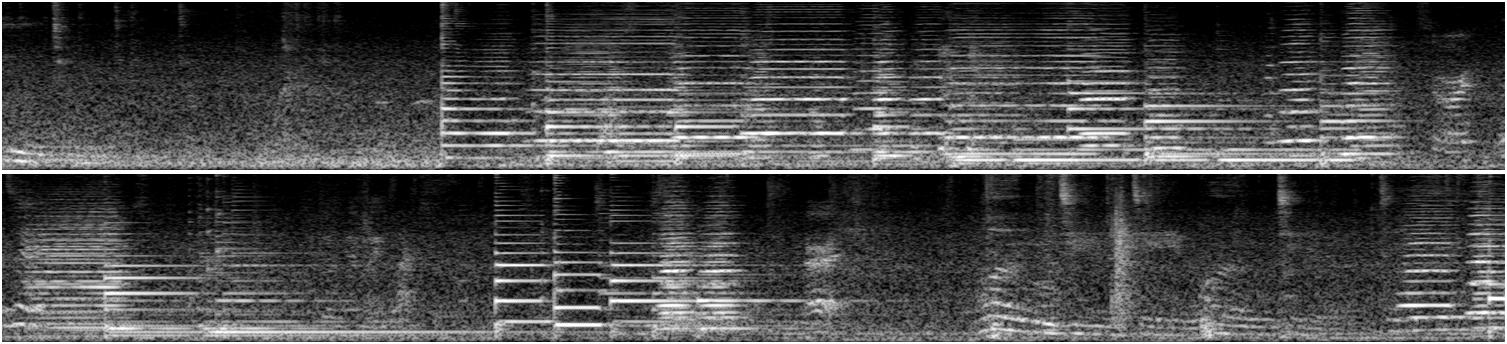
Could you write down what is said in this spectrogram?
Mm, two, two, one, two, two.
